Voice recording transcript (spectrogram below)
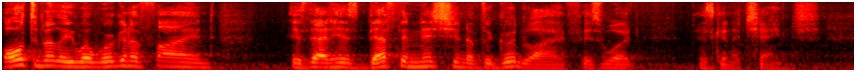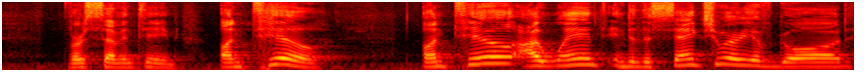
Ultimately, what we're going to find is that his definition of the good life is what is going to change. Verse 17, until until I went into the sanctuary of God,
